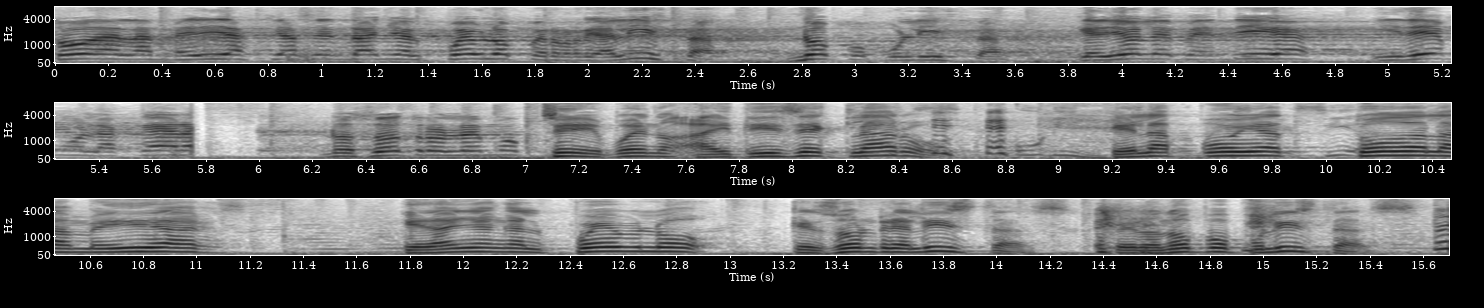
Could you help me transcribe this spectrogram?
todas las medidas que hacen daño al pueblo, pero realistas, no populistas. Que Dios les bendiga y demos la cara. Nosotros lo hemos... Sí, bueno, ahí dice claro que él apoya todas las medidas que dañan al pueblo que son realistas, pero no populistas.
